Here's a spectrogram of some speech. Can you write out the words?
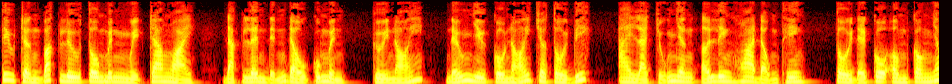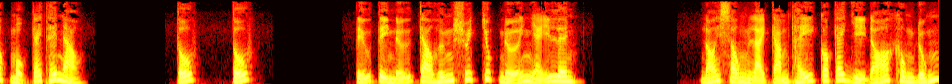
Tiêu Trần bắt Lưu Tô Minh Nguyệt ra ngoài, đặt lên đỉnh đầu của mình, cười nói, nếu như cô nói cho tôi biết, ai là chủ nhân ở Liên Hoa Động Thiên, tôi để cô ông con nhóc một cái thế nào? Tốt, tốt. Tiểu tỳ nữ cao hứng suýt chút nữa nhảy lên. Nói xong lại cảm thấy có cái gì đó không đúng,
